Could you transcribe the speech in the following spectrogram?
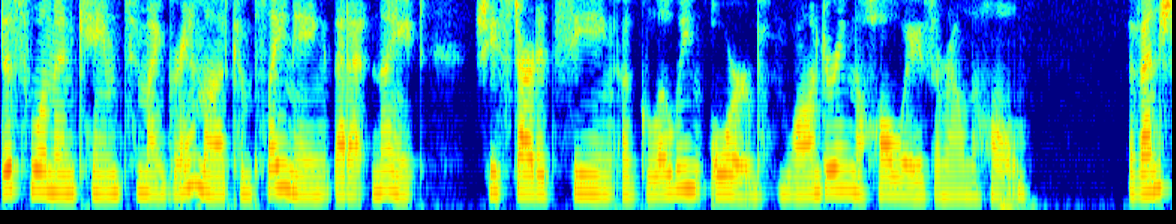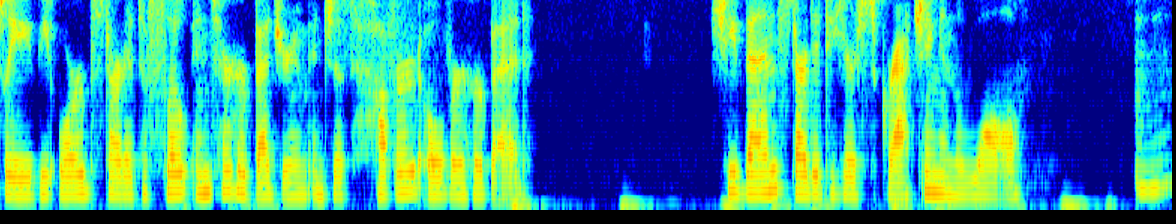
This woman came to my grandma complaining that at night she started seeing a glowing orb wandering the hallways around the home. Eventually, the orb started to float into her bedroom and just hovered over her bed. She then started to hear scratching in the wall. Mm.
